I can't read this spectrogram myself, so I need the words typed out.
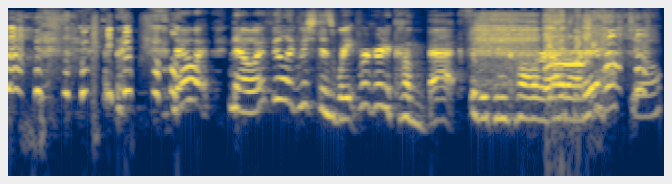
that was so. Now, I- now I feel like we should just wait for her to come back so we can call her out on it. have to.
